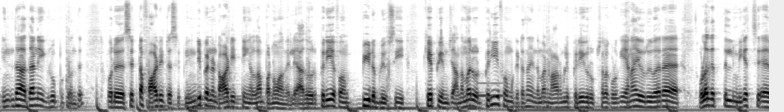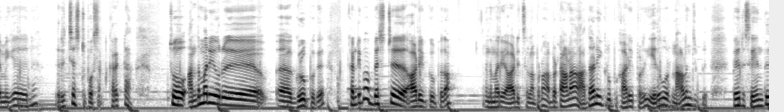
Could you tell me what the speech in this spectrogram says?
இந்த அதானி குரூப்புக்கு வந்து ஒரு செட் ஆஃப் ஆடிட்டர்ஸ் இப்போ இண்டிபெண்ட் ஆடிட்டிங் எல்லாம் பண்ணுவாங்க இல்லையா? அது ஒரு பெரிய ஃபார்ம் பிடபிள்யூசி கேபிஎம்ஜி அந்த மாதிரி ஒரு பெரிய ஃபார்ம் கிட்ட தான் இந்த மாதிரி நார்மலி பெரிய குரூப்ஸ் எல்லாம் கொடுக்கும். ஏன்னா இவர் வேறு உலகத்தில் மிக மிக ரிச்சஸ்ட் பர்சன் கரெக்டாக ஸோ அந்த மாதிரி ஒரு குரூப்புக்கு கண்டிப்பாக பெஸ்ட்டு ஆடிட் குரூப்பு தான் இந்த மாதிரி ஆடிட்ஸ் எல்லாம் பண்ணும் பட் ஆனால் அதானி குரூப்புக்கு ஆடிட் பண்ணுறது ஏதோ ஒரு நாலஞ்சு பேர் சேர்ந்து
